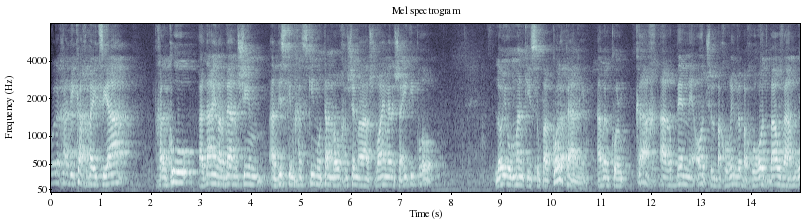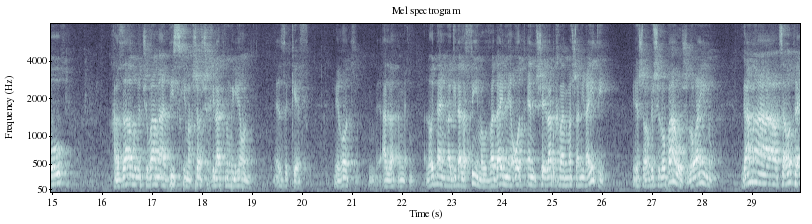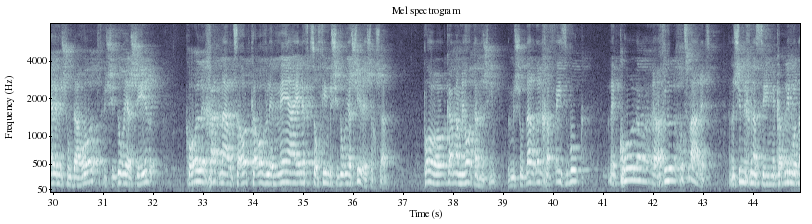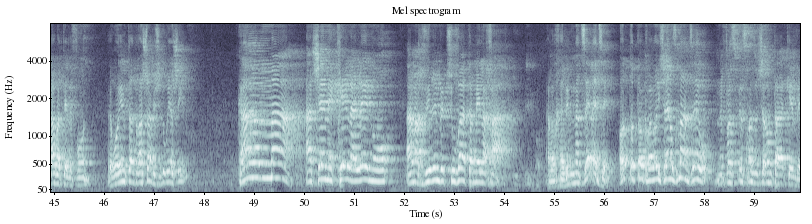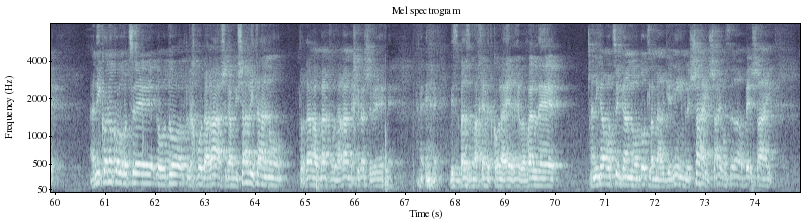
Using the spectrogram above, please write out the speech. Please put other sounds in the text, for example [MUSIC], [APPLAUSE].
כל אחד ייקח ביציאה, חלקו עדיין הרבה אנשים, הדיסקים מחזקים אותם, ברוך השם, השבועיים האלה שהייתי פה, לא יאומן כי יסופר, כל הפעמים, אבל כל כך הרבה מאות של בחורים ובחורות באו ואמרו, חזרנו בתשובה מהדיסקים עכשיו שחילקנו מיליון, איזה כיף, לראות, על, לא יודע אם להגיד אלפים, אבל ודאי מאות, אין שאלה בכלל ממה שאני ראיתי, יש הרבה שלא באו, שלא ראינו. גם ההרצאות האלה משודרות בשידור ישיר, כל אחת מההרצאות קרוב למאה אלף צופים בשידור ישיר יש עכשיו. פה כמה מאות אנשים, זה משודר דרך הפייסבוק לכל, אפילו לחוץ לארץ. אנשים נכנסים, מקבלים הודעה בטלפון ורואים את הדרשה בשידור ישיר. כמה השם הקל עלינו המחזירים בתשובה את המלאכה. אבל חייבים לנצל את זה. אוטוטו כבר לא יישאר זמן, זהו, נפספס חס ושלום את הרכבת. אני קודם כל רוצה להודות לכבוד הרב שגם נשאר איתנו, תודה רבה כבוד הרב, מחילה שבזבזנו לכם את כל הערב, אבל uh, אני גם רוצה גם להודות למארגנים, לשי, שי עוזר הרבה, שי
